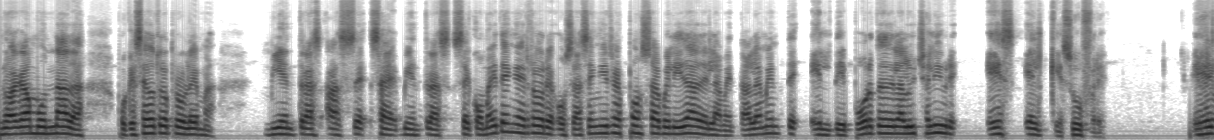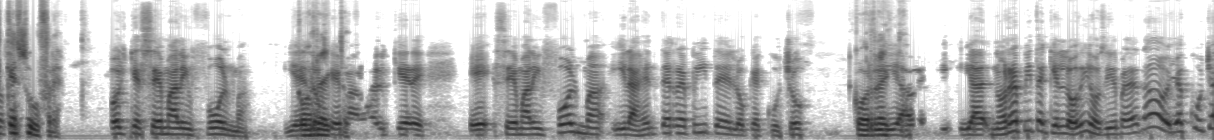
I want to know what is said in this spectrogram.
no hagamos nada, porque ese es otro problema. Mientras, hace, mientras se cometen errores o se hacen irresponsabilidades, lamentablemente el deporte de la lucha libre es el que sufre. Es el que sufre. Porque se malinforma. Y es lo que Manuel quiere. Eh, se malinforma y la gente repite lo que escuchó. Correcto. Y, no repite quién lo dijo. no, yo escuché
